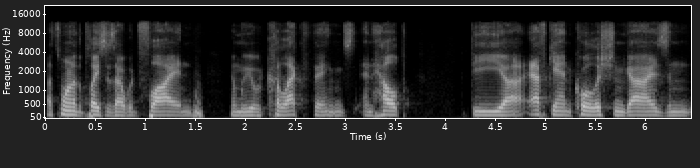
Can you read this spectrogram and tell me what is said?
That's one of the places I would fly and and we would collect things and help the uh, Afghan coalition guys and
